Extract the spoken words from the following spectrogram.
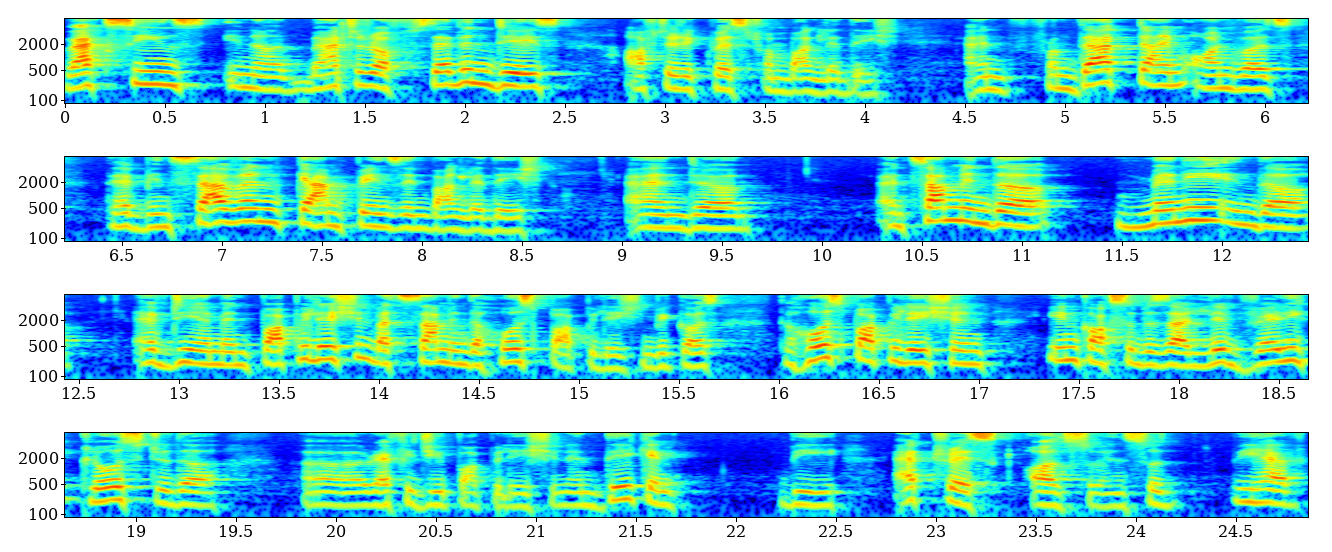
vaccines in a matter of seven days after request from Bangladesh. And from that time onwards, there have been seven campaigns in Bangladesh and, uh, and some in the, many in the FDMN population, but some in the host population because the host population in Cox's Bazar live very close to the uh, refugee population and they can be at risk also. And so we have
